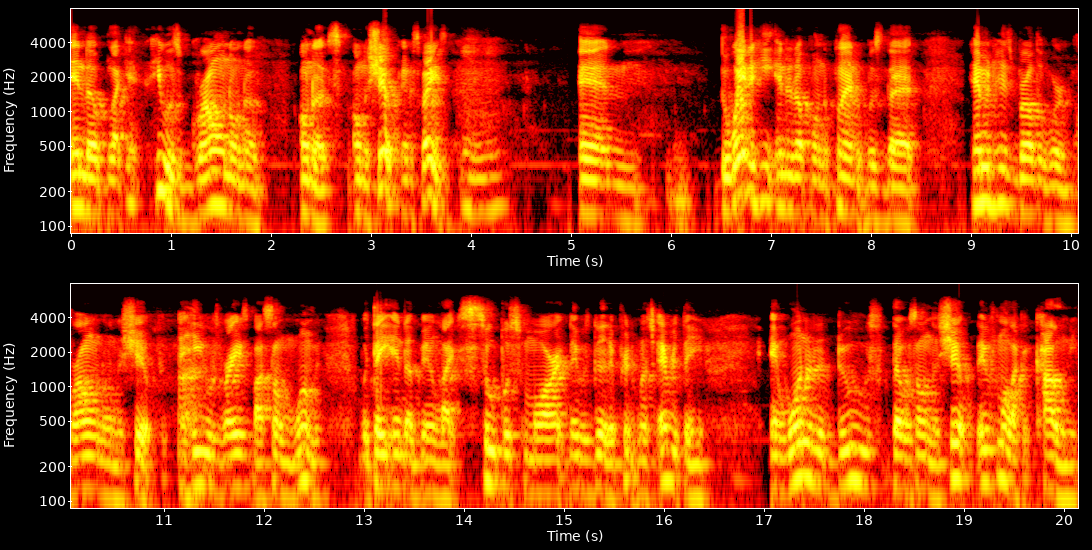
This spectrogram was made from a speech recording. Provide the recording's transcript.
ended up like he was grown on a on a on a ship in space, Mm-hmm. and the way that he ended up on the planet was that him and his brother were grown on the ship, and he was raised by some woman, but they end up being like super smart. They was good at pretty much everything. And one of the dudes that was on the ship, it was more like a colony.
